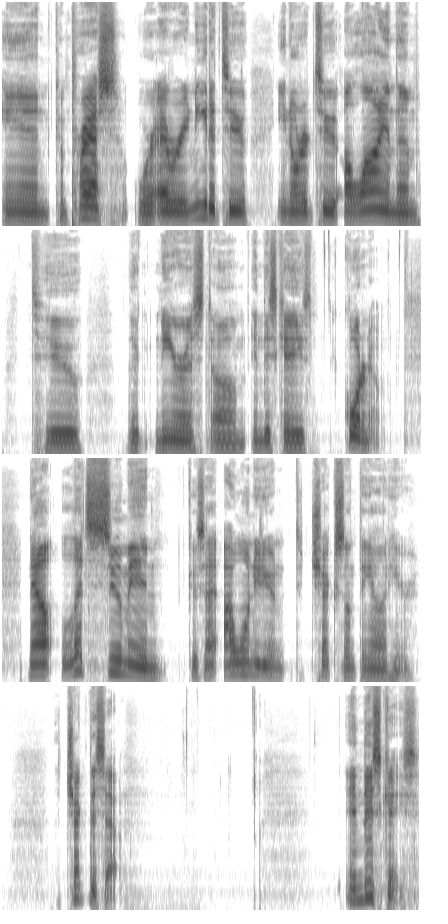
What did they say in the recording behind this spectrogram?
and compress wherever it needed to in order to align them to the nearest, um, in this case, quarter note. Now let's zoom in because I, I wanted you to check something out here. Check this out. In this case,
